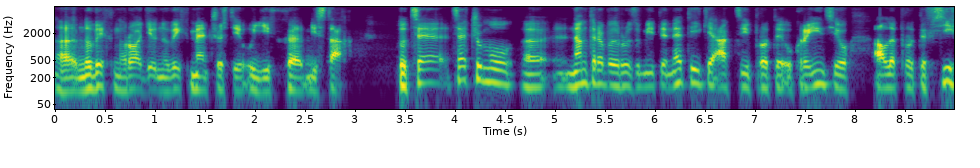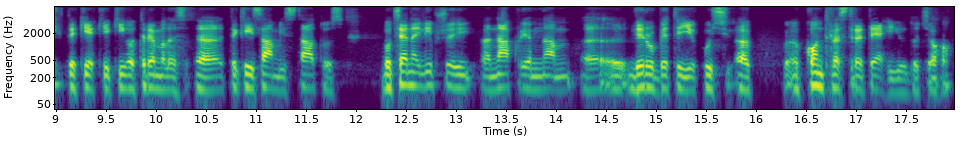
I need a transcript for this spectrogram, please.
е, нових народів, нових меншостей у їх е, містах. То це це чому е, нам треба розуміти не тільки акції проти українців, але проти всіх таких, які отримали е, такий самий статус бо це найліпший е, напрям нам е, виробити якусь е, контрстратегію до цього.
